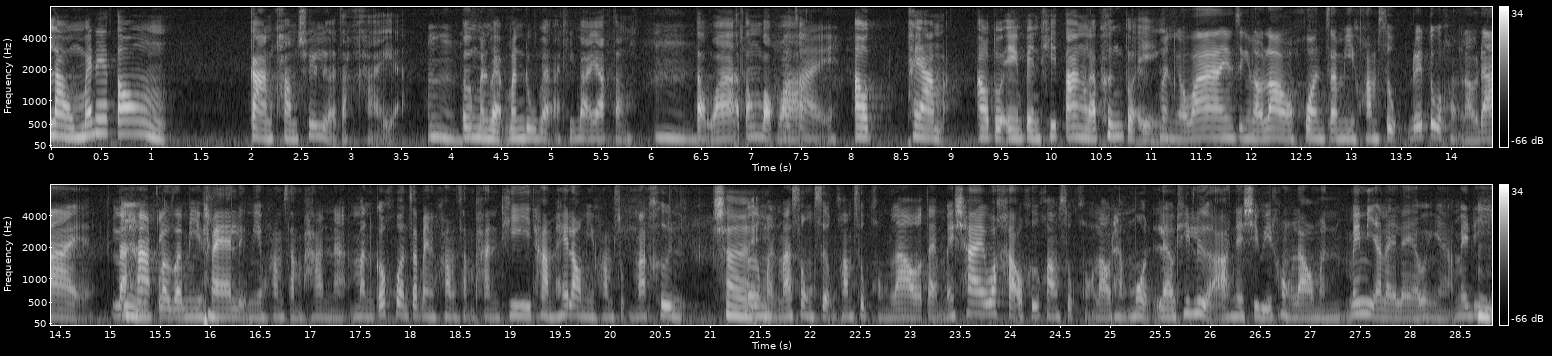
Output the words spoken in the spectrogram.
เราไม่ได้ต้องการความช่วยเหลือจากใครอะอืมเออมันแบบมันดูแบบอธิบายยากจังอืมแต่ว่าต้องบอกเข้าว่าใจเอาพยายาม เอาตัวเองเป็นที่ตั้งและพึ่งตัวเอง เหมือนกับว่าจริงๆแล้วเราควรจะมีความสุขด้วยตัวของเราได้ และอืมหากเราจะมีแฟนหรือมีความสัมพันธ์น่ะมันก็ควรจะเป็นความสัมพันธ์ที่ทำให้เรามีความสุขมากขึ้นใช่เออเหมือนมาส่งเสริมความสุขของเรา แต่ไม่ใช่ว่าเขาคือความสุขของเราทั้งหมด แล้วที่เหลือในชีวิตของเรามันไม่มีอะไรแล้วอย่างเงี้ยไม่ดี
